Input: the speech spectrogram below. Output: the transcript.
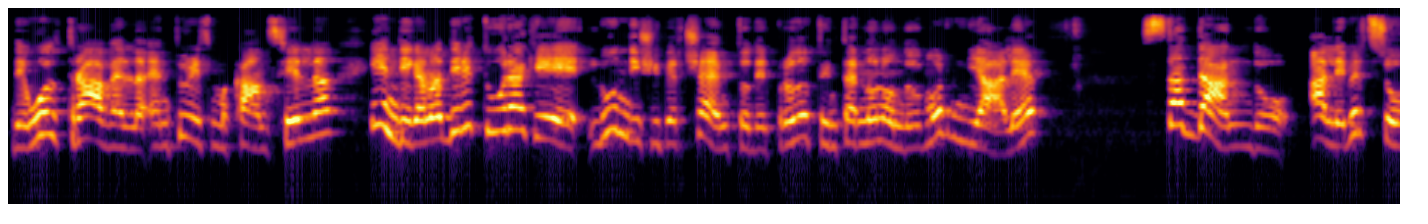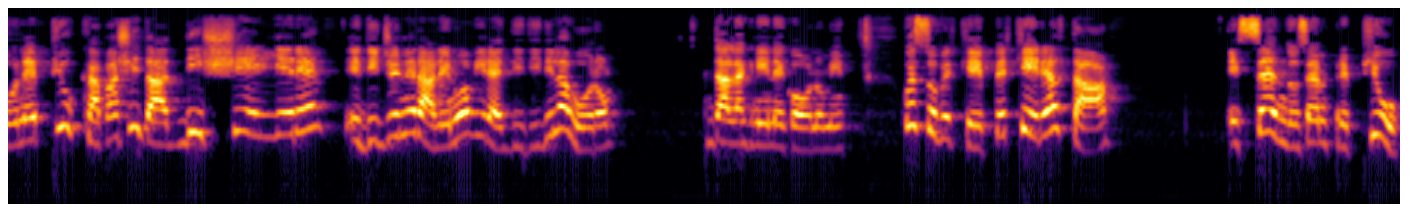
del World Travel and Tourism Council indicano addirittura che l'11% del prodotto interno lordo mondiale sta dando alle persone più capacità di scegliere e di generare nuovi redditi di lavoro dalla green economy. Questo perché? Perché in realtà, essendo sempre più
